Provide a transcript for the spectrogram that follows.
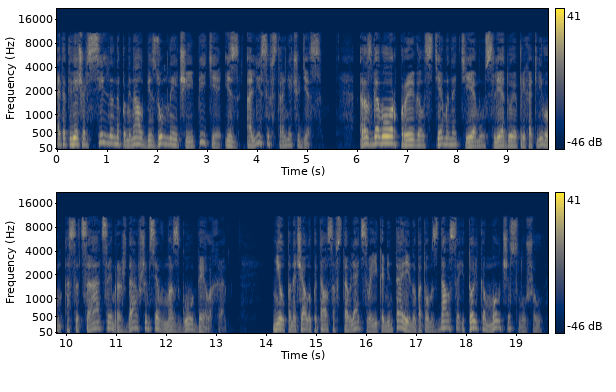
Этот вечер сильно напоминал безумное чаепитие из «Алисы в стране чудес». Разговор прыгал с темы на тему, следуя прихотливым ассоциациям, рождавшимся в мозгу Делаха. Нил поначалу пытался вставлять свои комментарии, но потом сдался и только молча слушал –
